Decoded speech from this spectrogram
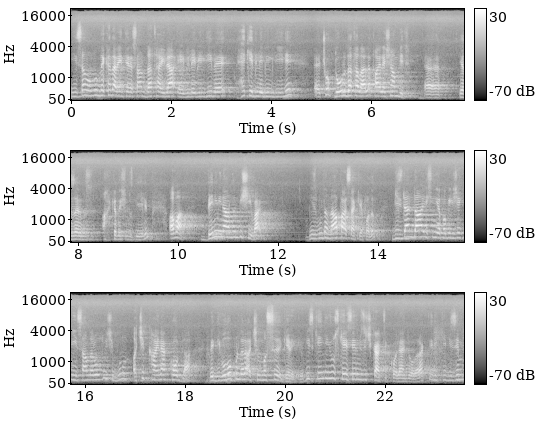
insan onun ne kadar enteresan datayla evrilebildiği ve hack edilebildiğini e, çok doğru datalarla paylaşan bir e, yazarımız, arkadaşımız diyelim. Ama benim inandığım bir şey var. Biz burada ne yaparsak yapalım, bizden daha iyisini yapabilecek insanlar olduğu için bunun açık kaynak kodla ve developerlara açılması gerekiyor. Biz kendi use case'lerimizi çıkarttık Colendi olarak. Dedik ki bizim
